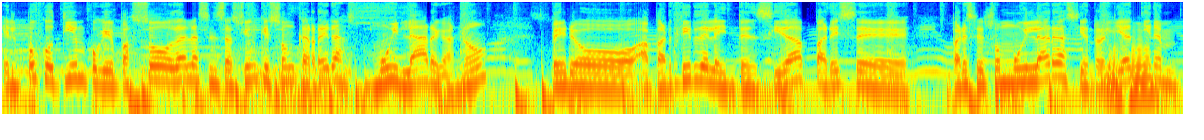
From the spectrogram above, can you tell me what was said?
el poco tiempo que pasó da la sensación que son carreras muy largas, ¿no? Pero a partir de la intensidad parece, parece que son muy largas y en realidad tienen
